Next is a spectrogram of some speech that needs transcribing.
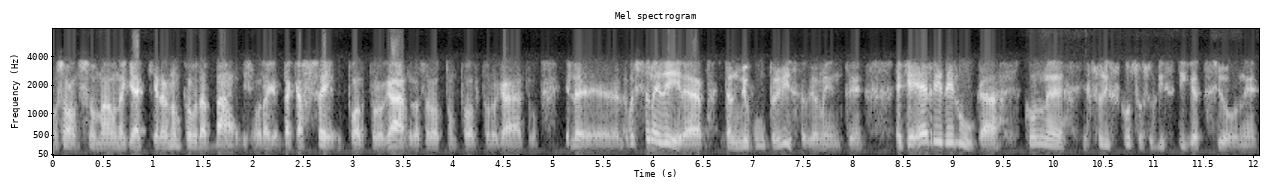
non so, insomma, una chiacchiera non proprio da bar, diciamo da, da caffè, un po' altolocato, da salotto un po' altolocato. E la, la, questione vera, dal mio punto di vista ovviamente, è che Harry De Luca, con il suo discorso sull'istigazione,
